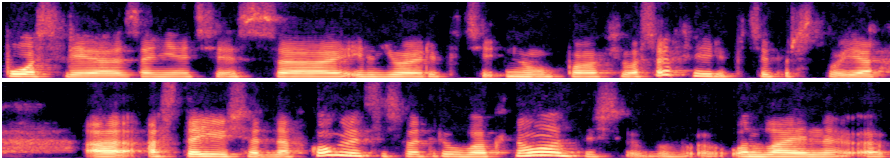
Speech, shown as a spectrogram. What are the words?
после занятия с э, Ильей репети... ну, по философии репетиторству я остаюсь одна в комнате, смотрю в окно, то есть онлайн э,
